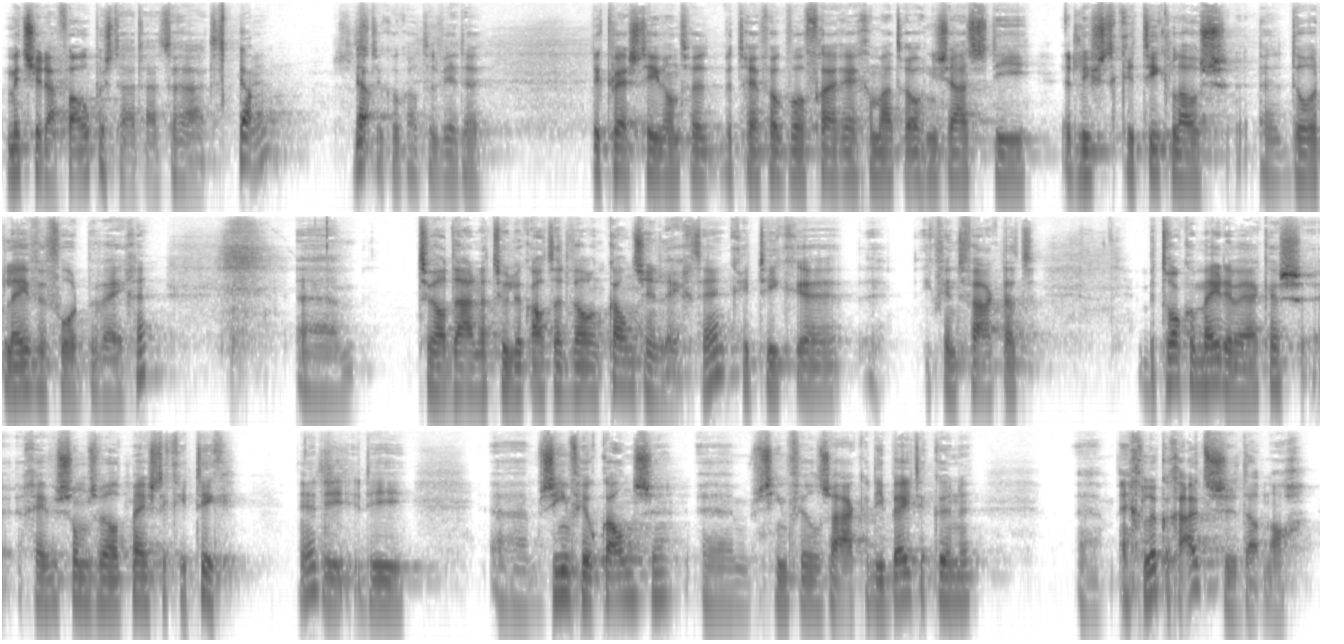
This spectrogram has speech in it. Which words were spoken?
mits je daarvoor open staat, uiteraard. Ja. Hè? Dus dat is Ja. natuurlijk ook altijd weer de, de kwestie. Want we betreffen ook wel vrij regelmatig organisaties die het liefst kritiekloos door het leven voortbewegen. Ehm, terwijl daar natuurlijk altijd wel een kans in ligt. Hè? Kritiek, ik vind vaak dat betrokken medewerkers geven soms wel het meeste kritiek. Die, die eh, zien veel kansen, eh, zien veel zaken die beter kunnen. Eh, en gelukkig uiten ze dat nog.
